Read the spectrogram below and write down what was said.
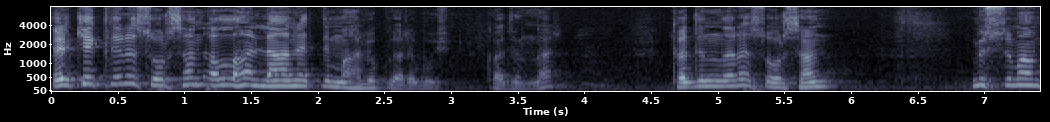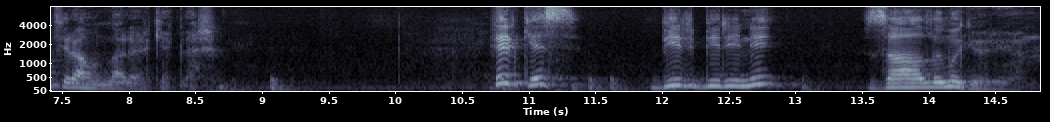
Erkeklere sorsan Allah'ın lanetli mahlukları bu kadınlar. Kadınlara sorsan Müslüman firavunlar erkekler. Herkes birbirini zalimi görüyor.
